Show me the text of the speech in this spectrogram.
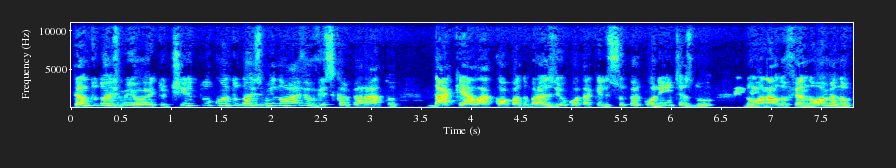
tanto 2008 o título quanto 2009 o vice-campeonato daquela Copa do Brasil contra aquele Super Corinthians do, do Ronaldo Fenômeno,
